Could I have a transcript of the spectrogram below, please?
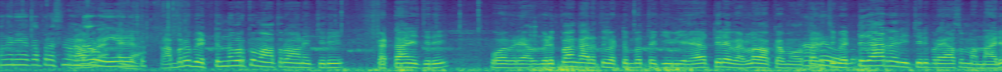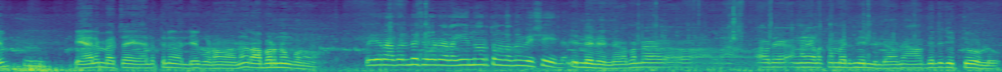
അങ്ങനെയൊക്കെ പ്രശ്നം റബ്ബർ വെട്ടുന്നവർക്ക് മാത്രമാണ് ഇച്ചിരി വെട്ടാൻ ഇച്ചിരി വെളുപ്പാൻ കാലത്ത് വെട്ടുമ്പോഴത്തേക്ക് ഏലത്തിലെ വെള്ളമൊക്കെ മുഖത്തടിച്ച് വെട്ടുകാരുടെ ഒരു ഇച്ചിരി പ്രയാസം വന്നാലും ഏലം വെച്ച ഏലത്തിന് വലിയ ഗുണമാണ് റബ്ബറിനും ഗുണമാണ്. ഈ റബ്ബറിന്റെ ചൂട് ഇളകിയെന്നോർത്തോണ്ടൊന്നും വിഷയമില്ല. ഇല്ല ഇല്ല ഇല്ല. റബ്ബറിന്റെ അവിടെ അങ്ങനെ ഇളക്കം വരുന്നില്ലല്ലോ. അതിന്റെ അതിന്റെ ചുറ്റുമേ ഉള്ളൂ.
